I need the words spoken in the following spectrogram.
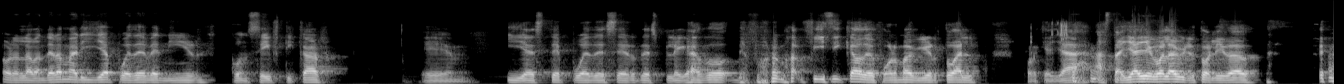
Ahora, la bandera amarilla puede venir con safety car. Eh, y este puede ser desplegado de forma física o de forma virtual, porque ya, hasta ya llegó la virtualidad.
